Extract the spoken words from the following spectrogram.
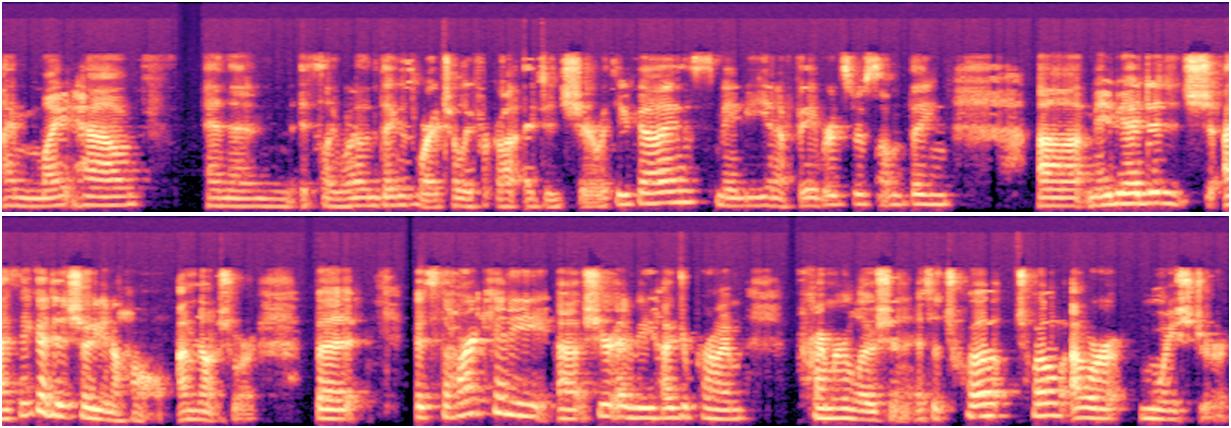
I might have. And then it's like one of the things where I totally forgot I did share with you guys, maybe in a favorites or something. Uh, maybe I did, I think I did show you in a haul. I'm not sure. But it's the Hard Candy uh, Sheer Envy Hydro Prime Primer Lotion. It's a 12, 12 hour moisture.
